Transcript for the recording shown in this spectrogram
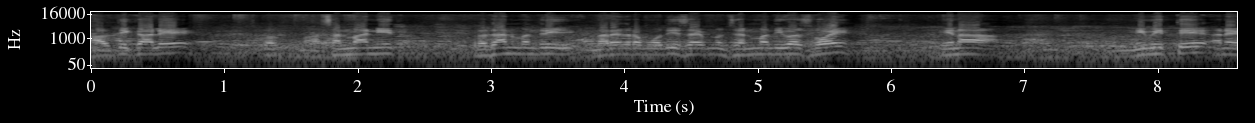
આવતીકાલે સન્માનિત પ્રધાનમંત્રી નરેન્દ્ર મોદી સાહેબનો જન્મદિવસ હોય. એના નિમિત્તે અને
